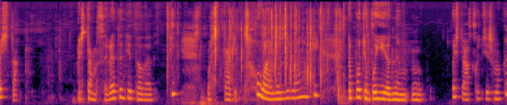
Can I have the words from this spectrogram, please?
Ось так. Ось там всередині зелененький. Ось так. Сховаємо зелененький. Та потім поєднуємо м, ось так оці смаки.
